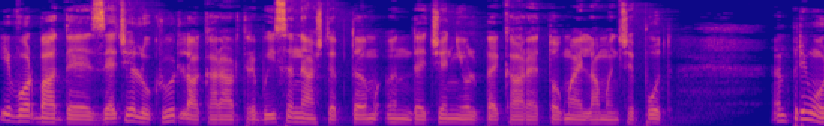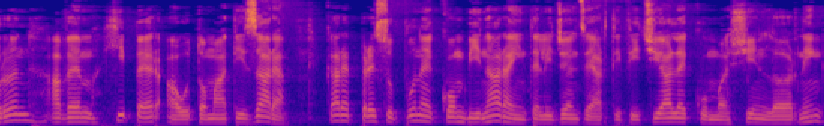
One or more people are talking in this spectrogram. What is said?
E vorba de 10 lucruri la care ar trebui să ne așteptăm în deceniul pe care tocmai l-am început – în primul rând, avem hiperautomatizarea, care presupune combinarea inteligenței artificiale cu machine learning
